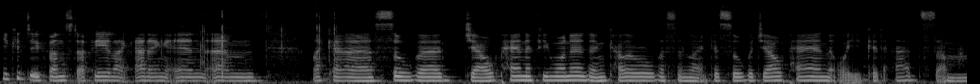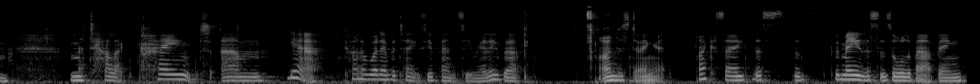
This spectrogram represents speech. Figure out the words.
You could do fun stuff here, like adding in um, like a silver gel pen if you wanted and color all this in like a silver gel pen, or you could add some metallic paint. Um, yeah, kind of whatever takes your fancy really, but I'm just doing it. Like I say, this, this for me, this is all about being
